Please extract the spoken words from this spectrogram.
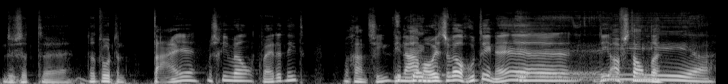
Dus dat, eh, dat wordt een taaie misschien wel. Ik weet het niet. We gaan het zien. Dynamo denk- is er wel goed in, hè? eh, die afstanden. Ja,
